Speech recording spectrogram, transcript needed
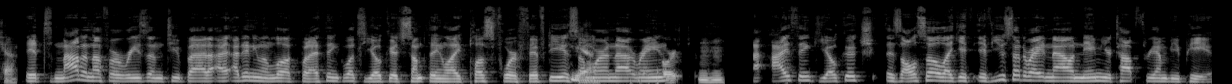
Okay. It's not enough of a reason to bet. I, I, didn't even look, but I think what's Jokic something like plus 450, somewhere yeah. in that range. Mm-hmm. I, I, think Jokic is also like, if, if you said right now, name your top three MVP,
